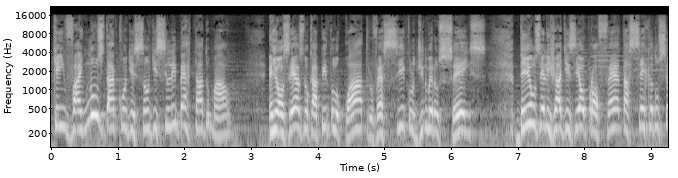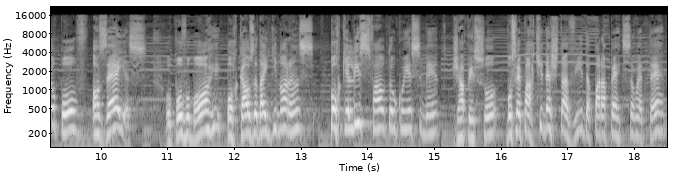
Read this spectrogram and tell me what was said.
quem vai nos dar condição de se libertar do mal. Em Oséias, no capítulo 4, versículo de número 6, Deus ele já dizia ao profeta acerca do seu povo, Oséias, o povo morre por causa da ignorância, porque lhes falta o conhecimento. Já pensou você partir desta vida para a perdição eterna?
